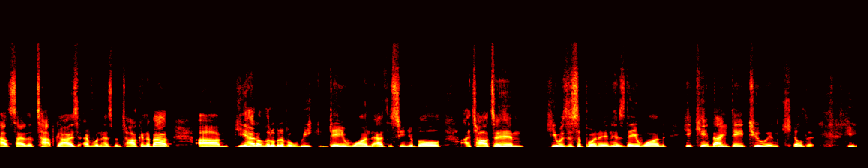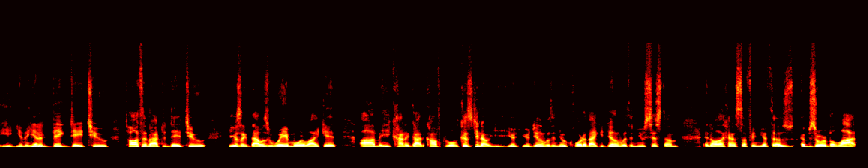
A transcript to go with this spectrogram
outside of the top guys everyone has been talking about. Um, he had a little bit of a weak day one at the Senior Bowl. I talked to him. He was disappointed in his day one. He came back mm. day two and killed it. He, he you know, he mm. had a hmm. big day two. Talked to him after day two. He was like, that was way more like it. Um, and he kind of got comfortable because you know you're, you're dealing with a new quarterback, you're dealing with a new system, and all that kind of stuff, and you have to absorb a lot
